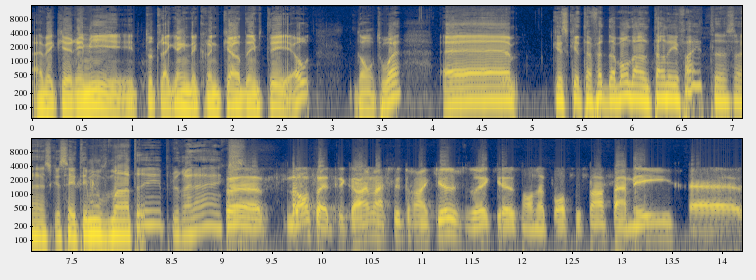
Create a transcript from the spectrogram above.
avec Rémi et toute la gang de chroniqueurs, d'invités et autres, dont toi. Euh, Qu'est-ce que tu as fait de bon dans le temps des fêtes? Est-ce que ça a été mouvementé, plus relax? Euh, non, ça a été quand même assez tranquille. Je dirais qu'on a passé ça en famille. Euh,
